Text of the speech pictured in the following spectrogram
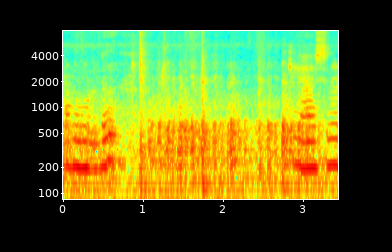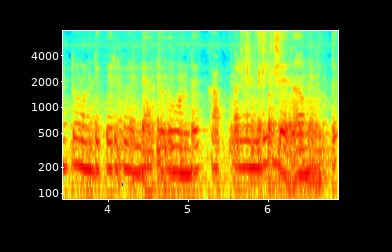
അതുകൊണ്ട് ക്യാഷിനിട്ട് ഉണ്ടിപ്പരിപ്പ് ഇല്ലാത്തത് കൊണ്ട് കപ്പലണ്ടി ബദാമും ഇട്ട്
